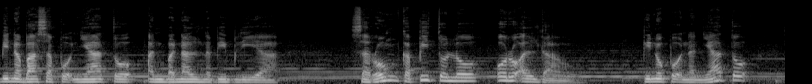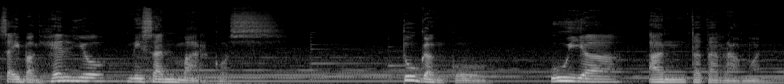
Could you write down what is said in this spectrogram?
Binabasa po niyato an banal na Biblia sa rong kapitulo oro aldaw. Pinupo na niyato sa Ebanghelyo ni San Marcos. Tugang ko, uya an tataramon.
